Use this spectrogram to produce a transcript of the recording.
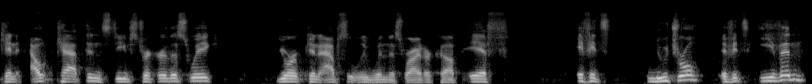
can out captain Steve Stricker this week, Europe can absolutely win this Ryder Cup. If if it's neutral, if it's even,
